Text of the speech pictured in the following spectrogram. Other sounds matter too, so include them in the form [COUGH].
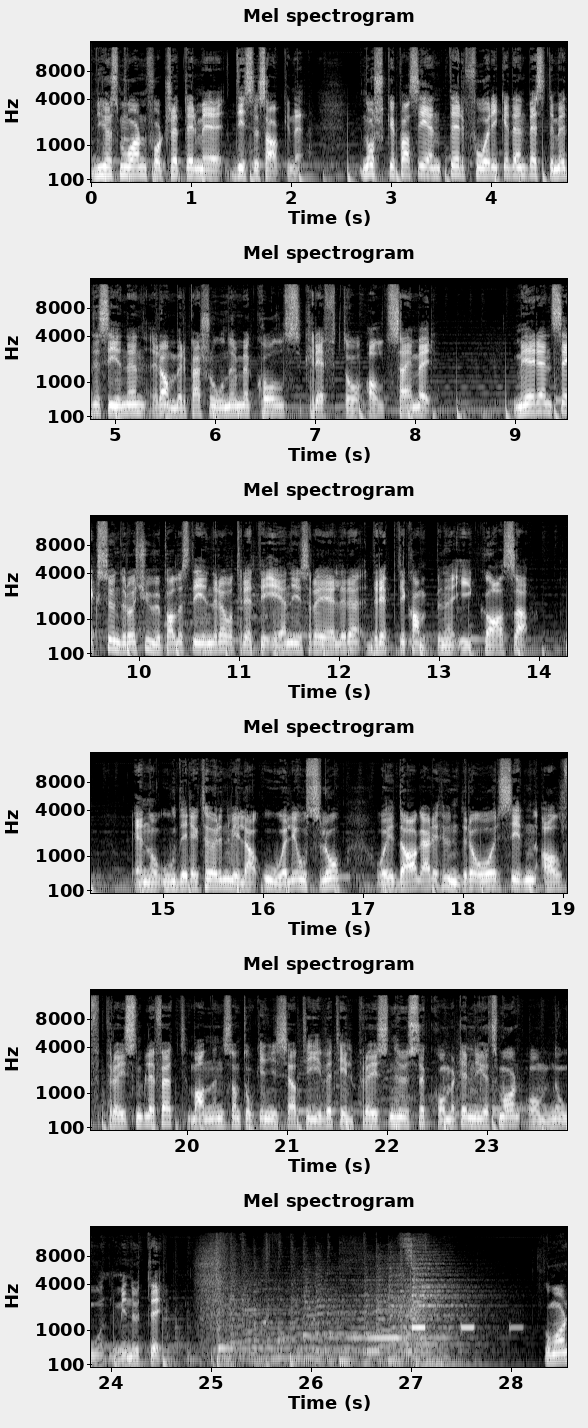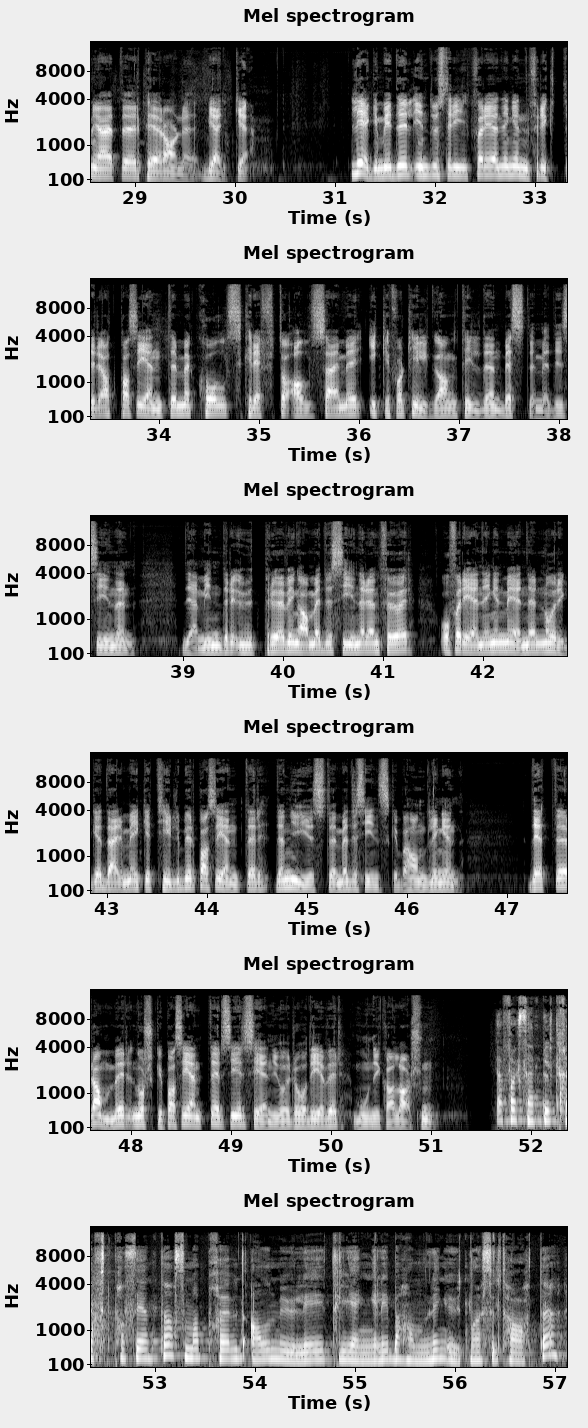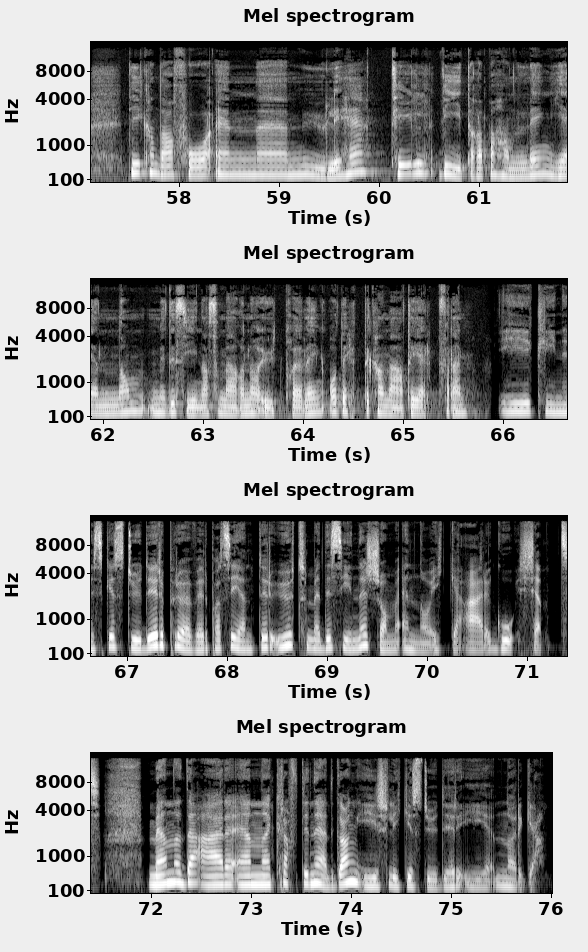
Nyhetsmorgen fortsetter med disse sakene. Norske pasienter får ikke den beste medisinen, rammer personer med kols, kreft og alzheimer. Mer enn 620 palestinere og 31 israelere drept i kampene i Gaza. NHO-direktøren vil ha OL i Oslo, og i dag er det 100 år siden Alf Prøysen ble født. Mannen som tok initiativet til Prøysenhuset, kommer til Nyhetsmorgen om noen minutter. God morgen, jeg heter Per Arne Bjerke. Legemiddelindustriforeningen frykter at pasienter med kols, kreft og alzheimer ikke får tilgang til den beste medisinen. Det er mindre utprøving av medisiner enn før, og foreningen mener Norge dermed ikke tilbyr pasienter den nyeste medisinske behandlingen. Dette rammer norske pasienter, sier seniorrådgiver Monica Larsen. Ja, F.eks. kreftpasienter som har prøvd all mulig tilgjengelig behandling uten resultatet. De kan da få en eh, mulighet til videre behandling gjennom medisiner som er under utprøving, og dette kan være til hjelp for dem. I kliniske studier prøver pasienter ut medisiner som ennå ikke er godkjent. Men det er en kraftig nedgang i slike studier i Norge.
